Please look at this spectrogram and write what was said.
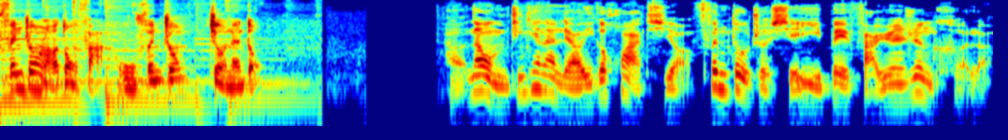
分钟劳动法，五分钟就能懂。好，那我们今天来聊一个话题哦，奋斗者协议被法院认可了。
